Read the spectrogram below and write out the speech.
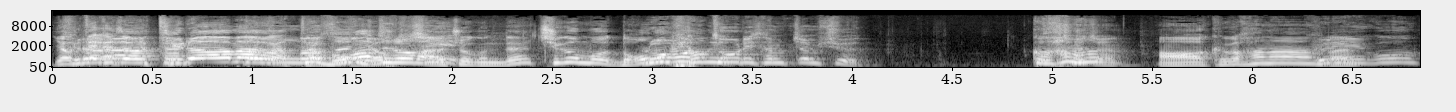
역대 가장 드라마 드라마 같았던 뭐가 들어맞죠, 근데 지금 뭐 너무 로버토리 3점 슛. 그 5차전. 하나? 아 그거 하나 그리고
